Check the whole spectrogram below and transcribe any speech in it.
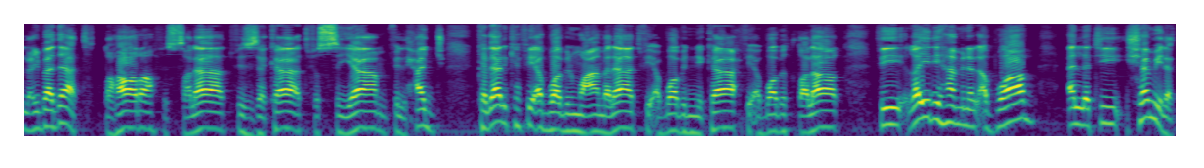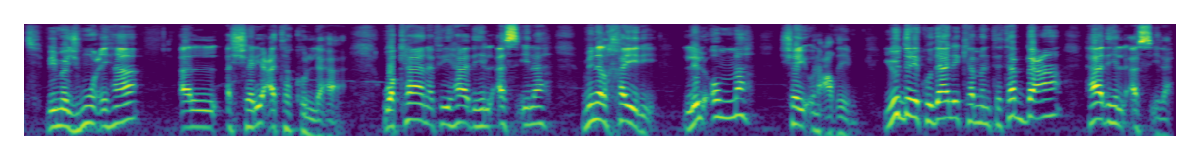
العبادات الطهارة في الصلاة في الزكاة في الصيام في الحج كذلك في أبواب المعاملات في أبواب النكاح في أبواب الطلاق في غيرها من الأبواب التي شملت بمجموعها الشريعة كلها. وكان في هذه الأسئلة من الخير للأمة شيء عظيم. يدرك ذلك من تتبع هذه الأسئلة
